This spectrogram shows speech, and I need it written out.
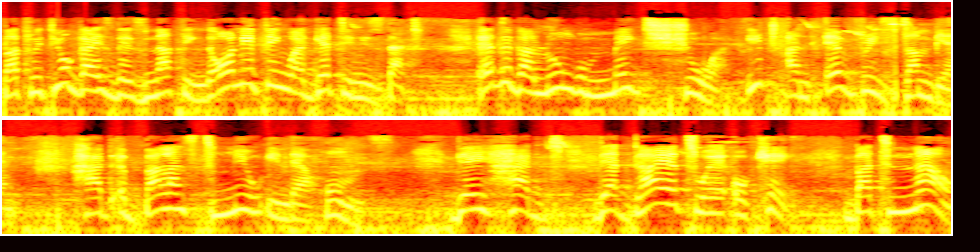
But with you guys, there's nothing. The only thing we're getting is that Edgar Lungu made sure each and every Zambian had a balanced meal in their homes. They had, their diets were okay. But now,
